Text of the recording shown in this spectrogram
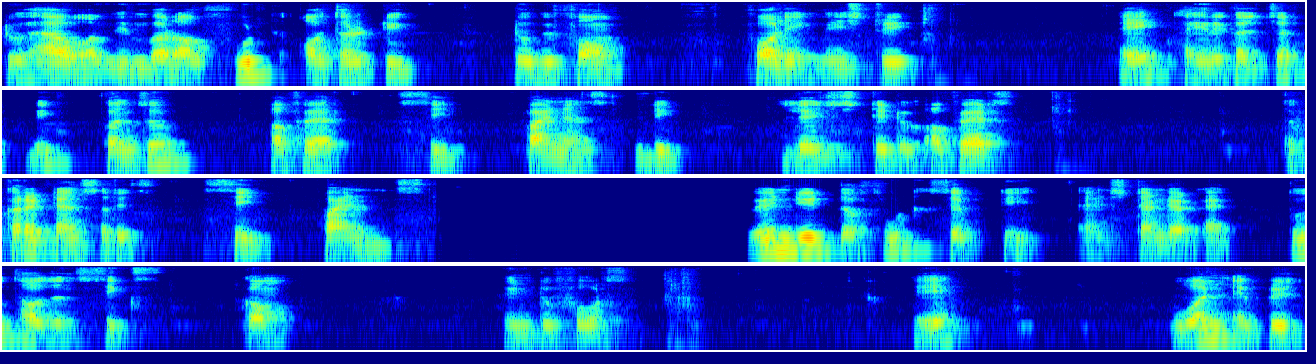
to have a member of food authority to be formed following ministry A. Agriculture B. Consumer Affairs C. Finance D. Legislative Affairs The correct answer is C. Finance When did the Food Safety and Standard Act 2006 come into force? A. 1 April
